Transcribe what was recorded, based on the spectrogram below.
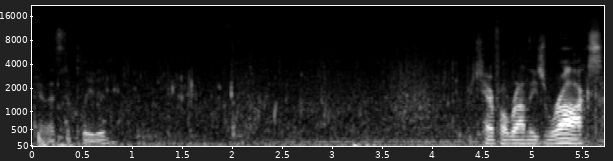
Okay, that's depleted. Be careful around these rocks.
